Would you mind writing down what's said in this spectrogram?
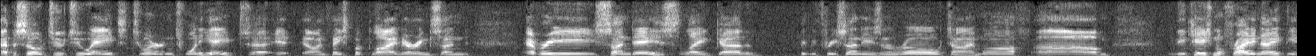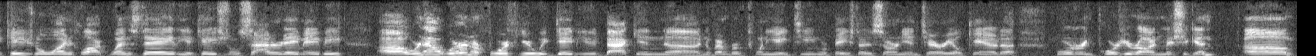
episode 228, 228 uh, it, on Facebook Live, airing Sun every Sundays, like uh, the maybe three Sundays in a row, time off. Um, the occasional Friday night, the occasional wine o'clock Wednesday, the occasional Saturday maybe. Uh, we're now we're in our fourth year. We debuted back in uh, November of 2018. We're based out of Sarnia, Ontario, Canada, bordering Port Huron, Michigan. Um,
